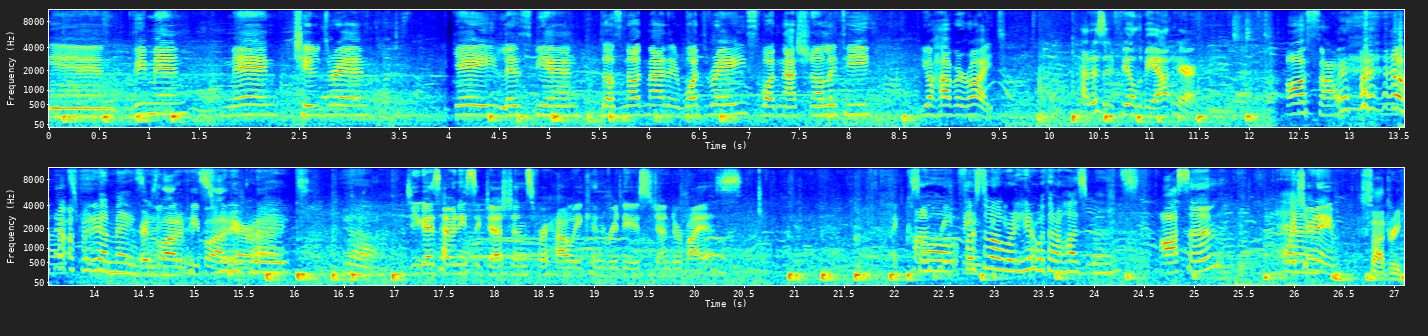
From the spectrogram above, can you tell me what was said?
In women, men, children, gay, lesbian, does not matter what race, what nationality, you have a right. How does it feel to be out here? Awesome. yeah, it's pretty amazing. There's a lot of people it's out really here. Great. Yeah. Do you guys have any suggestions for how we can reduce gender bias? Like so, first of all, we're here with our husbands. Awesome. What's your name? Sadri.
